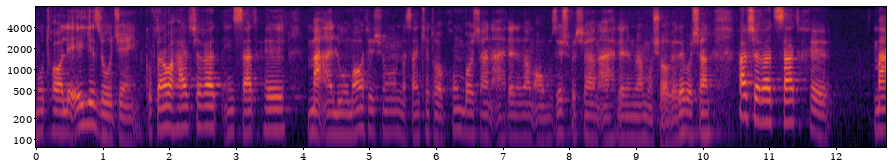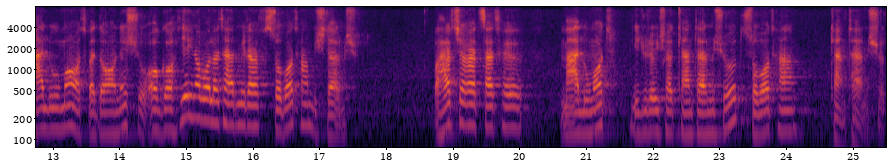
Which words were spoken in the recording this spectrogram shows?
مطالعه زوجین گفتن آقا هر چقدر این سطح معلوماتشون مثلا کتابخون باشن اهل نمی‌دونم آموزش بشن اهل نمی‌دونم مشاوره باشن هر چقدر سطح معلومات و دانش و آگاهی اینا بالاتر می‌رفت ثبات هم بیشتر می‌شد. و هر چقدر سطح معلومات یه جورایی شاید کمتر می‌شد ثبات هم کمتر می‌شد.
